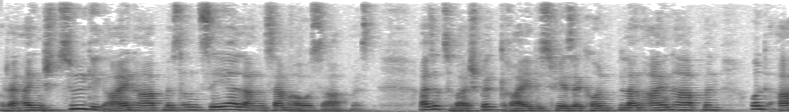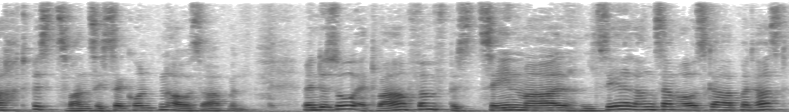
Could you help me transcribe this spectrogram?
oder eigentlich zügig einatmest und sehr langsam ausatmest. Also zum Beispiel drei bis vier Sekunden lang einatmen und acht bis zwanzig Sekunden ausatmen. Wenn du so etwa fünf bis zehn Mal sehr langsam ausgeatmet hast,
